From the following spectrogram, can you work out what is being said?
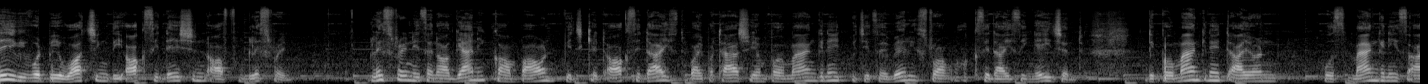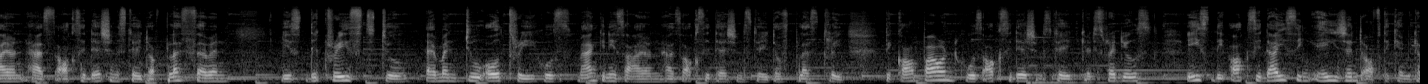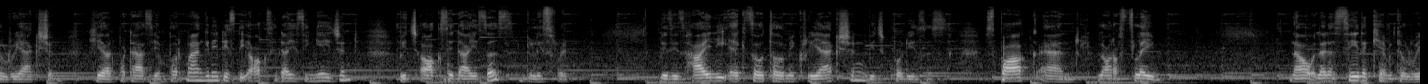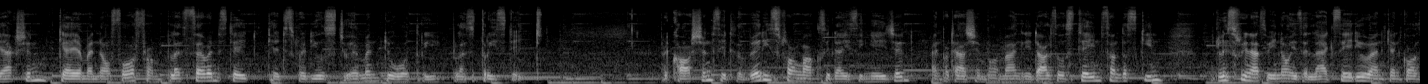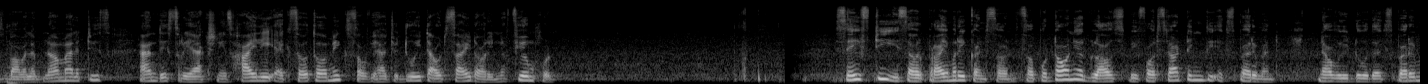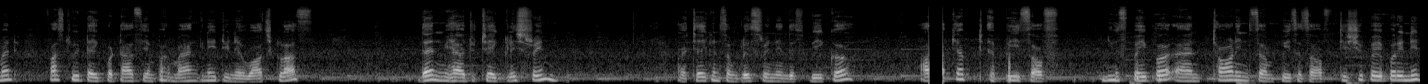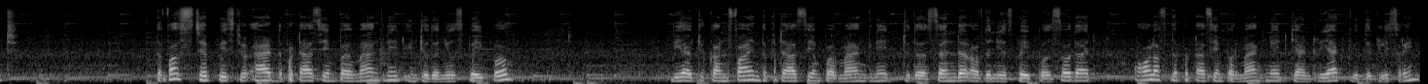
Today we would be watching the oxidation of glycerin. Glycerin is an organic compound which get oxidized by potassium permanganate which is a very strong oxidizing agent. The permanganate ion whose manganese ion has oxidation state of plus 7 is decreased to Mn2O3 whose manganese ion has oxidation state of plus 3. The compound whose oxidation state gets reduced is the oxidizing agent of the chemical reaction. Here potassium permanganate is the oxidizing agent which oxidizes glycerin. This is highly exothermic reaction which produces spark and lot of flame. Now let us see the chemical reaction. KMnO4 from plus 7 state gets reduced to Mn2O3 plus 3 state. Precautions, it is a very strong oxidizing agent and potassium permanganate also stains on the skin. Glycerin as we know is a laxative and can cause bowel abnormalities and this reaction is highly exothermic so we have to do it outside or in a fume hood. Safety is our primary concern, so put on your gloves before starting the experiment. Now we do the experiment. First we take potassium permanganate in a watch glass. Then we have to take glycerin. I've taken some glycerin in this beaker. I kept a piece of newspaper and torn in some pieces of tissue paper in it. The first step is to add the potassium permanganate into the newspaper we have to confine the potassium permanganate to the center of the newspaper so that all of the potassium permanganate can react with the glycerin.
